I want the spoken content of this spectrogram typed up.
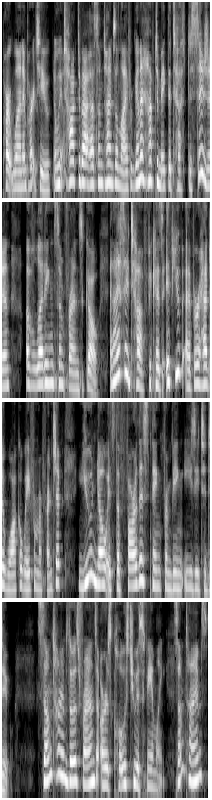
part one and part two. And we talked about how sometimes in life we're going to have to make the tough decision of letting some friends go. And I say tough because if you've ever had to walk away from a friendship, you know it's the farthest thing from being easy to do. Sometimes those friends are as close to you as family. Sometimes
